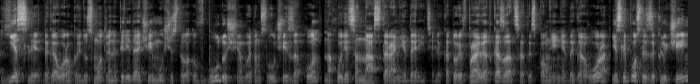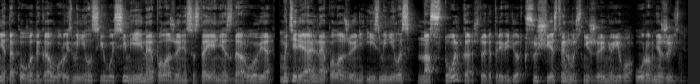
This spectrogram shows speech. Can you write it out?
если договором предусмотрена передача имущества в будущем, в этом случае закон находится на стороне дарителя, который вправе отказаться от исполнения договора, если после заключения такого договора изменилось его семейное положение, состояние здоровья, материальное положение и изменилось настолько, что это приведет к существенному снижению его уровня жизни.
